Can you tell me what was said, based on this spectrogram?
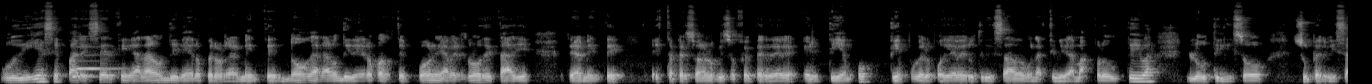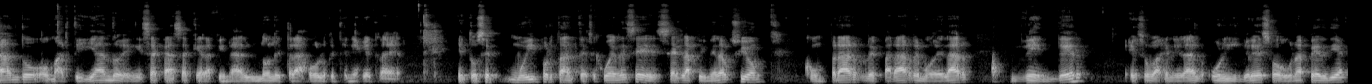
pudiese parecer que ganaron dinero, pero realmente no ganaron dinero. Cuando usted pone a ver los detalles, realmente esta persona lo que hizo fue perder el tiempo, tiempo que lo podía haber utilizado en una actividad más productiva, lo utilizó supervisando o martillando en esa casa que al final no le trajo lo que tenía que traer. Entonces, muy importante, recuérdense, esa es la primera opción, comprar, reparar, remodelar, vender, eso va a generar un ingreso o una pérdida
